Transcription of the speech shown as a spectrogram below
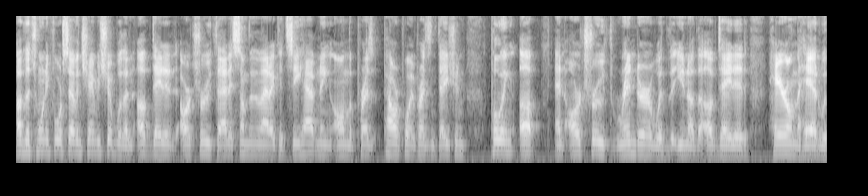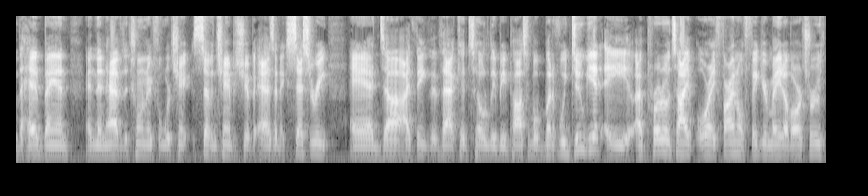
of the 24-7 Championship with an updated R-Truth. That is something that I could see happening on the PowerPoint presentation pulling up an R-Truth render with the you know the updated hair on the head with the headband, and then have the 24/7 championship as an accessory and uh, I think that that could totally be possible. But if we do get a, a prototype or a final figure made of R-Truth,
